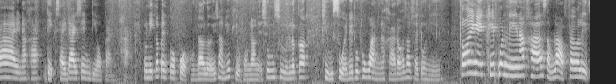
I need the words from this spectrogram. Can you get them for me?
ได้นะคะ เด็กใช้ได้เช่นเดียวกันค่ะ ตัวนี้ก็เป็นตัวโปรดของเราเลยที่ทำให้ผิวของเราเนี่ยชุ่มชื้น แล้วก็ผิวสวยในทุกๆวันนะคะ เราก็ชอบใช้ตัวนี้ ก็ยังไงคลิปวันนี้นะคะสำหรับ f a v o r i t e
